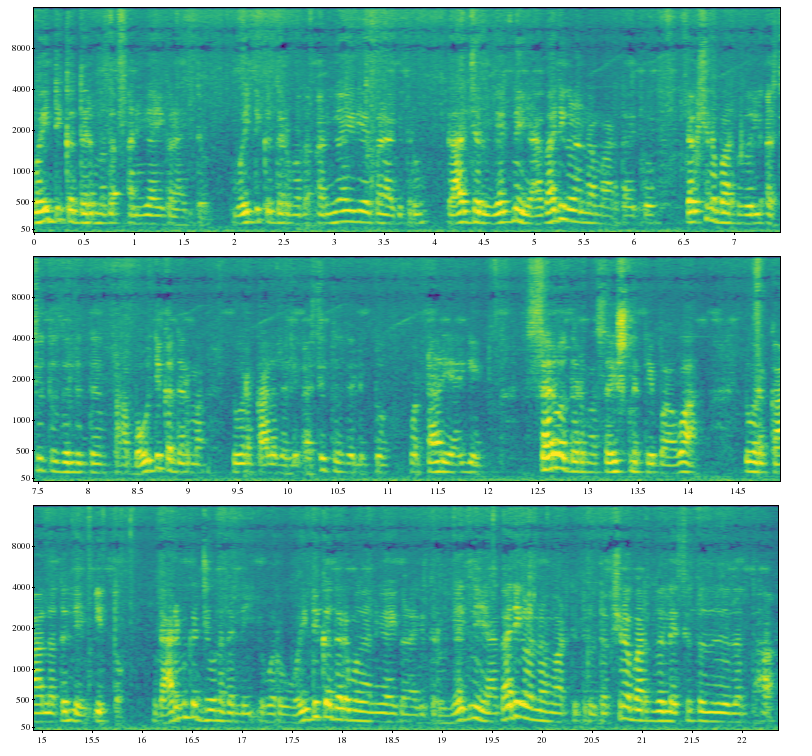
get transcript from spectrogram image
ವೈದಿಕ ಧರ್ಮದ ಅನುಯಾಯಿಗಳಾಗಿದ್ದರು. ವೈದಿಕ ಧರ್ಮದ ಅನುಯಾಯಿಗಳಾಗಿದ್ದರು. ರಾಜರು ಯಜ್ಞ ಯಾಗಾದಿಗಳನ್ನು ಮಾಡ್ತಾ ಇದ್ರು. ದಕ್ಷಿಣ ಭಾರತದಲ್ಲಿ ಅಸ್ತಿತ್ವದಲ್ಲಿದ್ದಂತಹ ಬೌದ್ಧಿಕ ಧರ್ಮ ಇವರ ಕಾಲದಲ್ಲಿ ಅಸ್ತಿತ್ವದಲ್ಲಿತ್ತು. ಒಟ್ಟಾರೆಯಾಗಿ ಸರ್ವಧರ್ಮ ಸಹಿಷ್ಣುತೆ ಭಾವ ಇವರ ಕಾಲದಲ್ಲಿ ಇತ್ತು. ಧಾರ್ಮಿಕ ಜೀವನದಲ್ಲಿ ಇವರು ವೈದಿಕ ಧರ್ಮದ ಅನುಯಾಯಿಗಳಾಗಿದ್ದರು. ಯಜ್ಞ ಯಾಗಾದಿಗಳನ್ನು ಮಾಡ್ತಿದ್ರು. ದಕ್ಷಿಣ ಭಾರತದಲ್ಲಿ ಅಸ್ತಿತ್ವದಲ್ಲಿದ್ದಂತಹ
